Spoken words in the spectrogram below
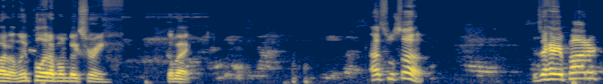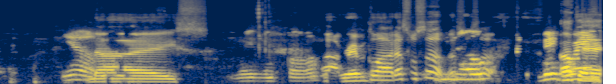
Hold on, let me pull it up on big screen. Go back. That's what's up. Is that Harry Potter? Yeah, Nice. Ravenclaw. Uh, Ravenclaw. That's what's up. That's No. what's up. Big Okay.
